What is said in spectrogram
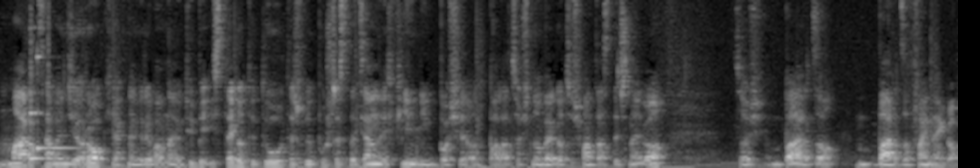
marca będzie rok, jak nagrywam na YouTube i z tego tytułu też wypuszczę specjalny filmik, bo się odpala coś nowego, coś fantastycznego. Coś bardzo, bardzo fajnego.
